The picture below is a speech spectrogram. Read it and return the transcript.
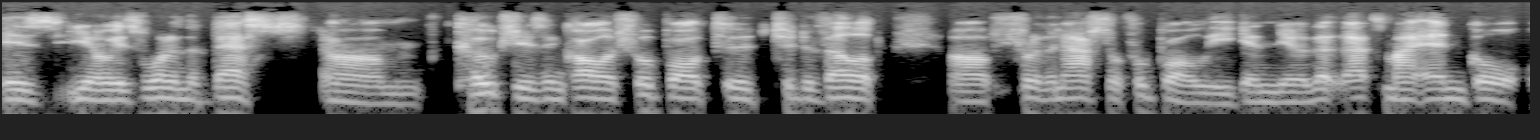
is you know is one of the best um, coaches in college football to to develop uh, for the National Football League, and you know that, that's my end goal.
